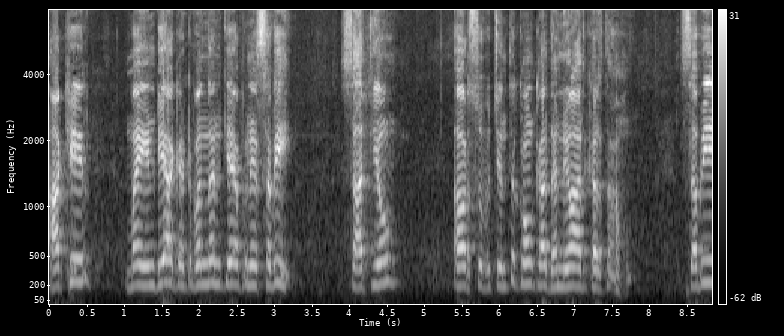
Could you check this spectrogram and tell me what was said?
आखिर मैं इंडिया गठबंधन के अपने सभी साथियों और शुभचिंतकों का धन्यवाद करता हूँ। सभी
